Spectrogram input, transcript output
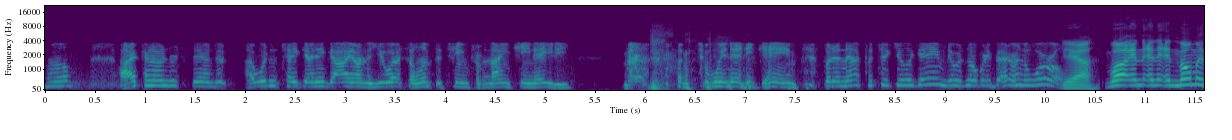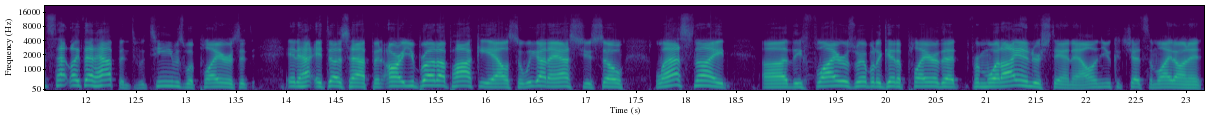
Well, I can understand it. I wouldn't take any guy on the U.S. Olympic team from 1980 to win any game. But in that particular game, there was nobody better in the world. Yeah. Well, and, and, and moments that, like that happens with teams, with players. It it it does happen. All right, you brought up hockey, Al. So we got to ask you. So last night, uh, the Flyers were able to get a player that, from what I understand, Al, and you could shed some light on it,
